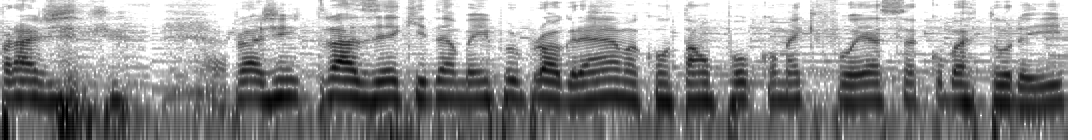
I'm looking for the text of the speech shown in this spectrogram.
pra, gente, pra gente trazer aqui também pro programa, contar um pouco como é que foi essa cobertura aí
